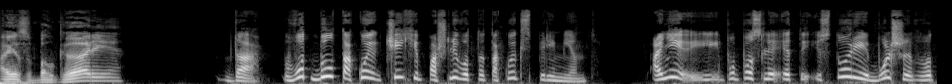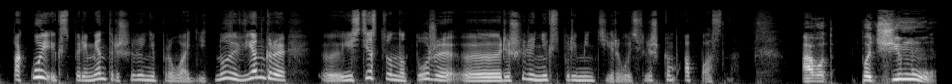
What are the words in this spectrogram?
АЭС в Болгарии. Да. Вот был такой, чехи пошли вот на такой эксперимент. Они после этой истории больше вот такой эксперимент решили не проводить. Ну и венгры, э, естественно, тоже э, решили не экспериментировать, слишком опасно. А вот почему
